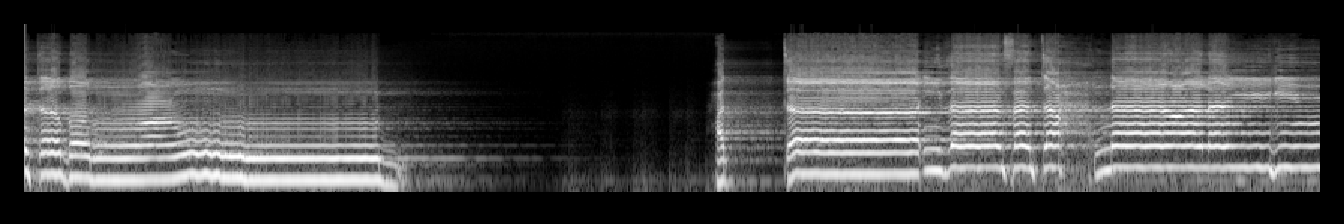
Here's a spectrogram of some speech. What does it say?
يتضرعون. حتى إذا فتحنا عليهم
